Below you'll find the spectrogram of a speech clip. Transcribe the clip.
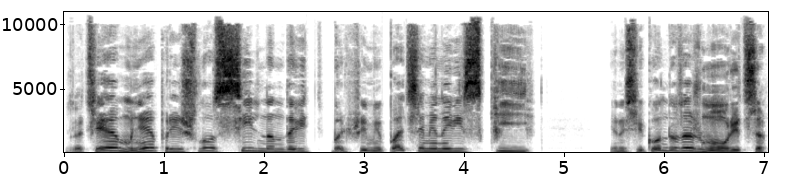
Затем мне пришлось сильно надавить большими пальцами на виски и на секунду зажмуриться.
